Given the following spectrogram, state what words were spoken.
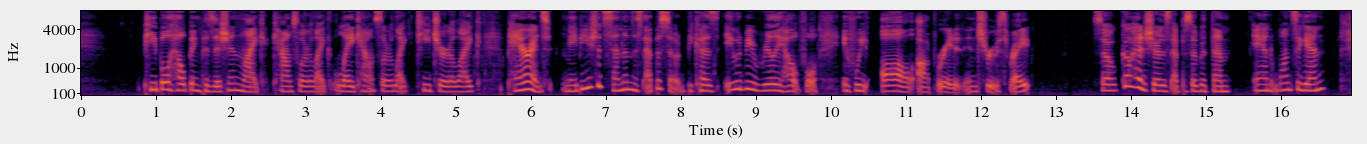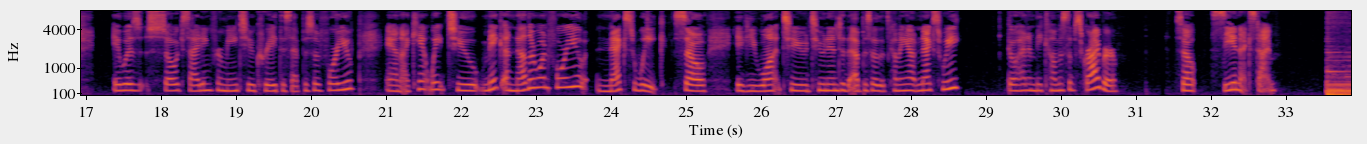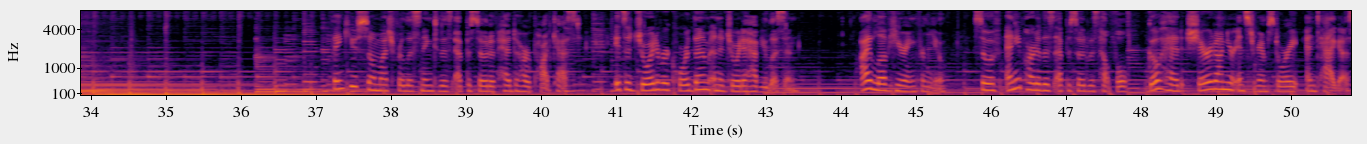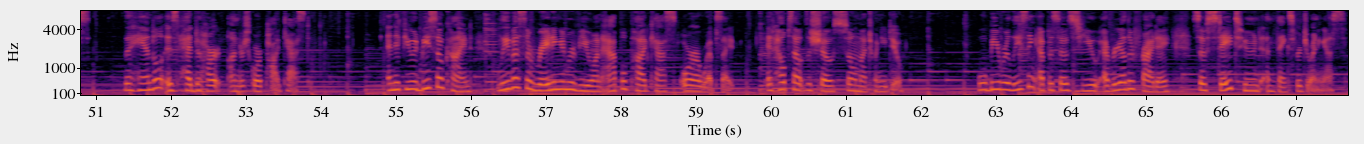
people helping position like counselor, like lay counselor, like teacher, like parent, maybe you should send them this episode because it would be really helpful if we all operated in truth, right? So go ahead and share this episode with them. And once again, it was so exciting for me to create this episode for you, and I can't wait to make another one for you next week. So, if you want to tune into the episode that's coming out next week, go ahead and become a subscriber. So, see you next time. Thank you so much for listening to this episode of Head to Heart Podcast. It's a joy to record them and a joy to have you listen. I love hearing from you. So if any part of this episode was helpful, go ahead, share it on your Instagram story, and tag us. The handle is head to heart underscore podcast. And if you would be so kind, leave us a rating and review on Apple Podcasts or our website. It helps out the show so much when you do. We'll be releasing episodes to you every other Friday, so stay tuned and thanks for joining us.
